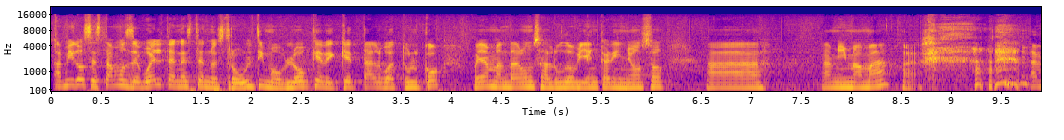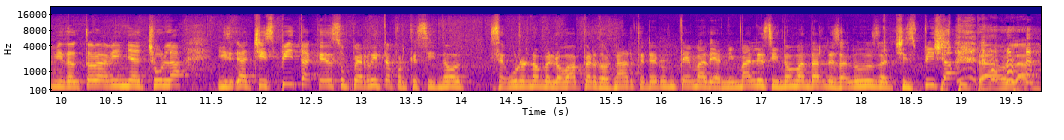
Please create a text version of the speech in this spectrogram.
Amigos, estamos de vuelta en este nuestro último bloque de ¿Qué tal Huatulco? Voy a mandar un saludo bien cariñoso a, a mi mamá, a mi doctora Viña Chula y a Chispita, que es su perrita, porque si no, seguro no me lo va a perdonar tener un tema de animales y no mandarle saludos a Chispita Chispita, hola.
